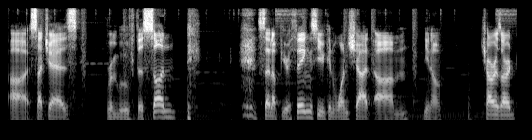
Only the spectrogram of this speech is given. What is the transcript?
uh, such as remove the sun, set up your things so you can one-shot, um, you know, Charizard.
